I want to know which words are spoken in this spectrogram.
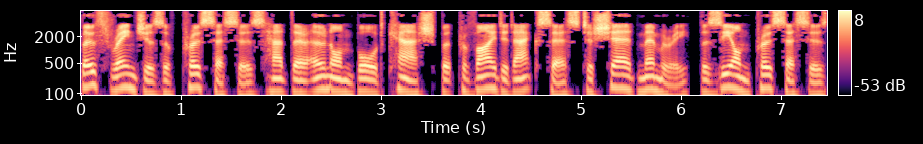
Both ranges of processors had their own onboard cache but provided access to shared memory, the Xeon processors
